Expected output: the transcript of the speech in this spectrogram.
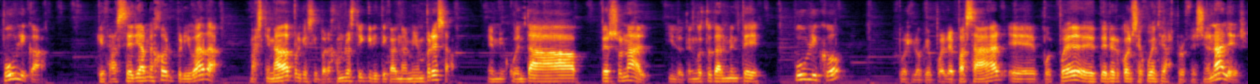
pública, quizás sería mejor privada. Más que nada porque si por ejemplo estoy criticando a mi empresa en mi cuenta personal y lo tengo totalmente público, pues lo que puede pasar eh, pues puede tener consecuencias profesionales.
